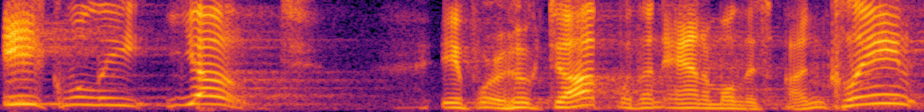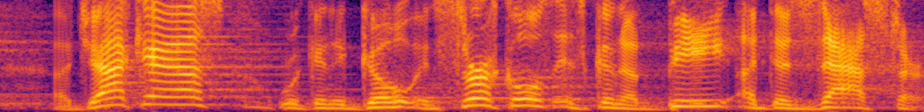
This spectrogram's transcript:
equally yoked. If we're hooked up with an animal that's unclean, a jackass, we're gonna go in circles, it's gonna be a disaster.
